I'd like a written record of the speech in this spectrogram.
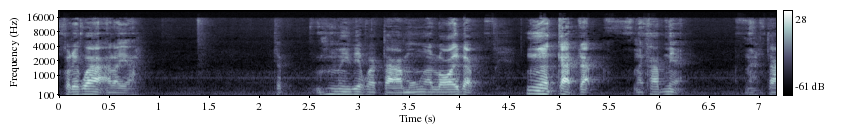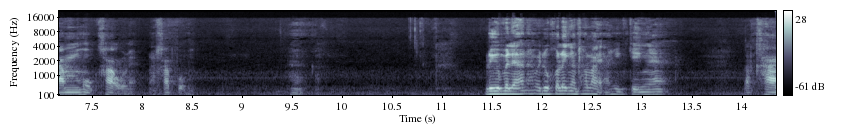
เขาเรียกว่าอะไรอะ จะไม่เรียกว่าตามุงอะรอยแบบเหงื่อกัดอะนะครับ เนี่ยนะตามหัวเข่าเนี่ยนะครับ ผมลืมไปแล้วนะไม่รู้เขาเล่นกันเท่าไหร่นะจริงๆนะราคา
